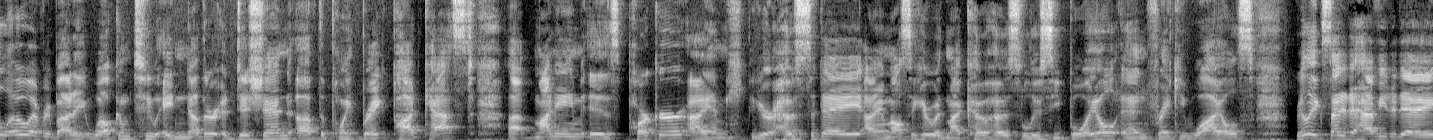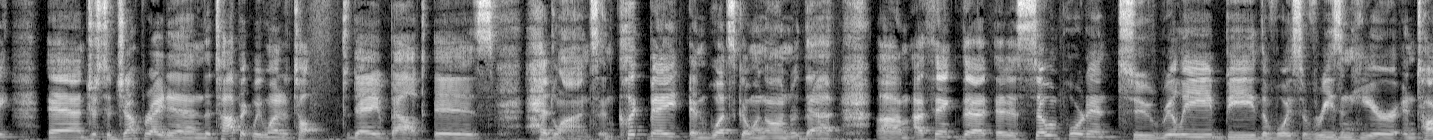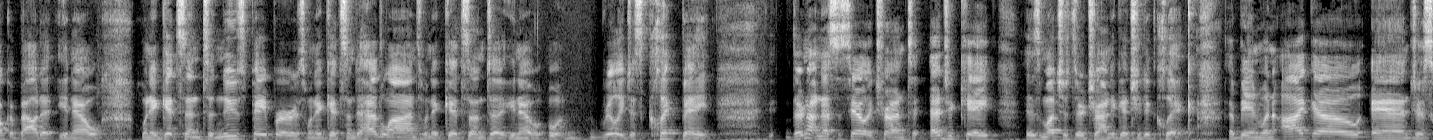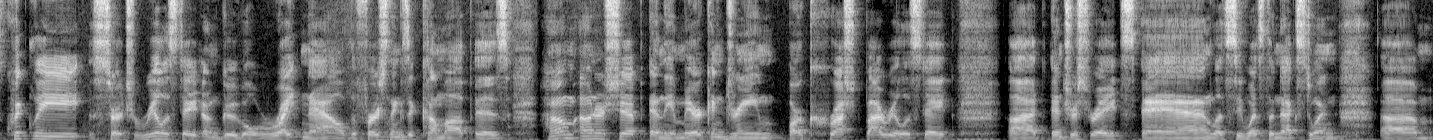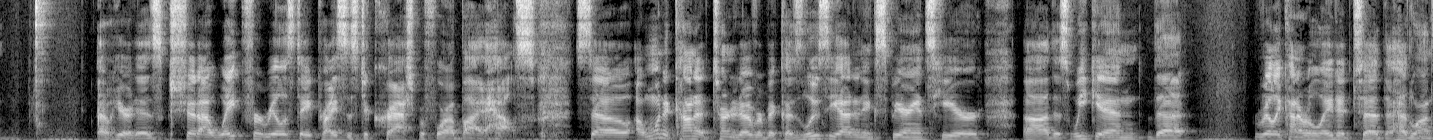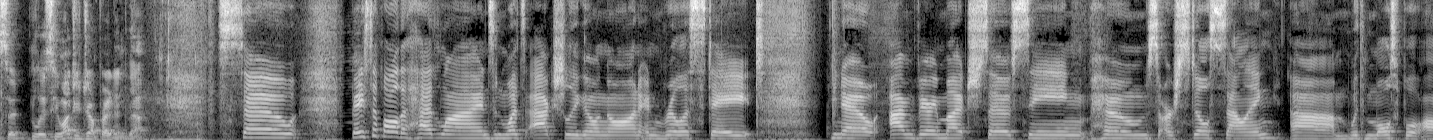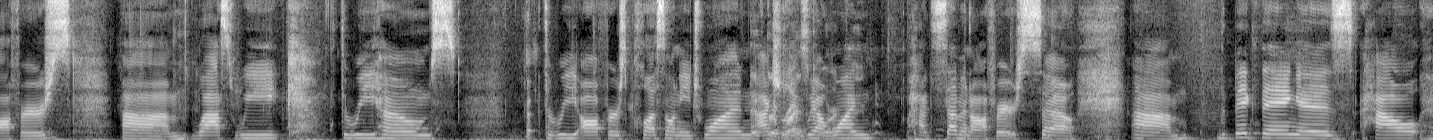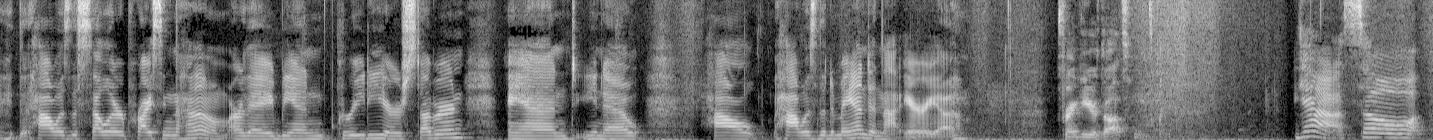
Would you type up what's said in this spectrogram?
Hello, everybody. Welcome to another edition of the Point Break podcast. Uh, my name is Parker. I am your host today. I am also here with my co host, Lucy Boyle and Frankie Wiles. Really excited to have you today. And just to jump right in, the topic we wanted to talk today about is headlines and clickbait and what's going on with that. Um, I think that it is so important to really be the voice of reason here and talk about it. You know, when it gets into newspapers, when it gets into headlines, when it gets into, you know, really just clickbait, they're not necessarily trying to educate as much as they're trying to get you to click. I mean, when I go and just quickly search real estate on Google right now, the first things that come up is home ownership and the American dream are crushed by real estate, uh, interest rates, and let's see, what's the next one? Um, Oh, here it is. Should I wait for real estate prices to crash before I buy a house? So I want to kind of turn it over because Lucy had an experience here uh, this weekend that really kind of related to the headlines. So, Lucy, why don't you jump right into that? So, based off all the headlines and what's actually going on in real estate, you know, I'm very much so seeing homes are still selling um, with multiple offers. Um, last week, three homes, three offers plus on each one. If Actually, we had one had seven offers. So um, the big thing is how how is the seller pricing the home? Are they being greedy or stubborn? And you know how how is the demand in that area? Frankie, your thoughts? Yeah, so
